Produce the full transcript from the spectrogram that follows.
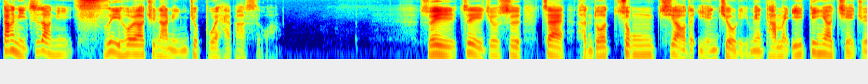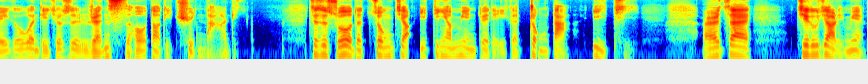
当你知道你死以后要去哪里，你就不会害怕死亡。所以这也就是在很多宗教的研究里面，他们一定要解决一个问题，就是人死后到底去哪里？这是所有的宗教一定要面对的一个重大议题。而在基督教里面，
